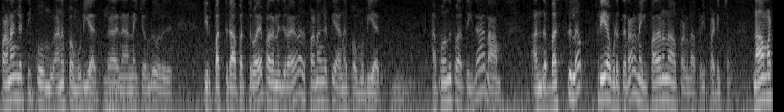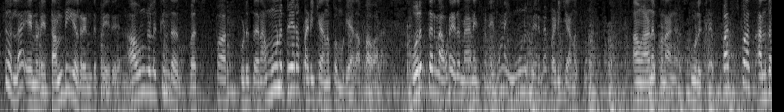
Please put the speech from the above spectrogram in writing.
பணம் கட்டி போக அனுப்ப முடியாது. நான் அன்னைக்கு வந்து ஒரு இரு பத்து ரூபா பத்து ரூபாயோ பதினஞ்சு ரூபாயோ அது பணம் கட்டி அனுப்ப முடியாது. அப்போ வந்து பார்த்தீங்கன்னா நான் அந்த பஸ்ஸில் ஃப்ரீயாக கொடுத்தனால அன்னைக்கு பதினொன்றாவது பன்னெண்டாவது போய் படித்தோம் நான் மட்டும் இல்லை என்னுடைய தம்பிகள் ரெண்டு பேர் அவங்களுக்கு இந்த பஸ் பாஸ் கொடுத்தனா மூணு பேரை படிக்க அனுப்ப முடியாது அப்பாவால். ஒருத்தர்னா கூட இதை மேனேஜ் பண்ணிருக்கோம் நான் மூணு பேருமே படிக்க அனுப்பணும் அவங்க அனுப்புனாங்க ஸ்கூலுக்கு. பஸ் பாஸ் அந்த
